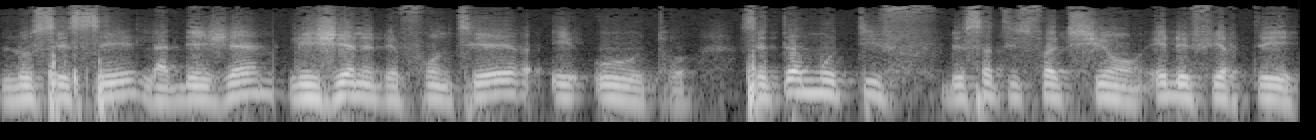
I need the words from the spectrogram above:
l'OCC, la DGM, l'hygiène des frontières et autres. C'est un motif de satisfaction et de fierté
